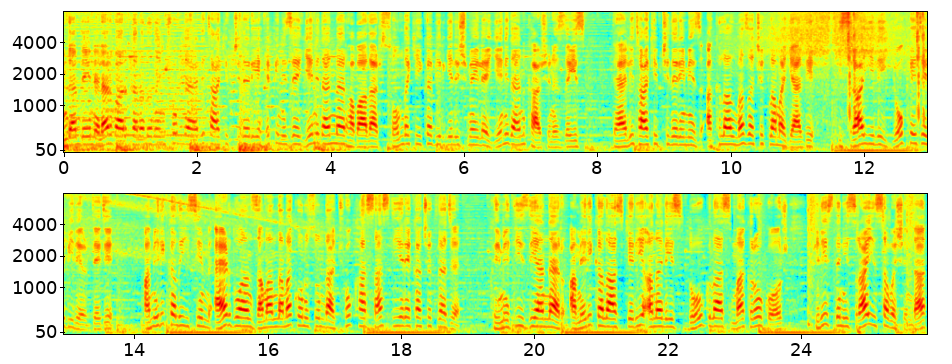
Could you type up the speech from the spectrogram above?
Gündemde Neler Var kanalının çok değerli takipçileri hepinize yeniden merhabalar. Son dakika bir gelişmeyle yeniden karşınızdayız. Değerli takipçilerimiz akıl almaz açıklama geldi. İsrail'i yok edebilir dedi. Amerikalı isim Erdoğan zamanlama konusunda çok hassas diyerek açıkladı. Kıymetli izleyenler, Amerikalı askeri analist Douglas McGregor, Filistin-İsrail savaşında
